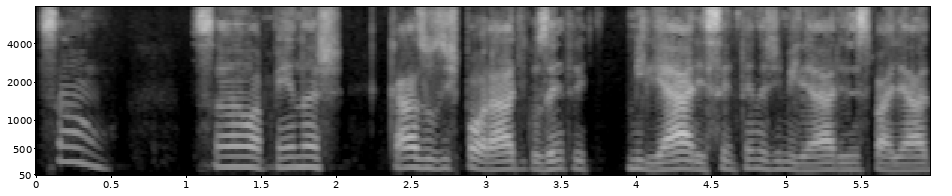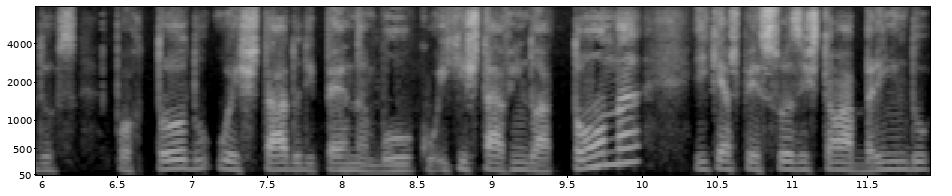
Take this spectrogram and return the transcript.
São, são apenas casos esporádicos entre milhares, centenas de milhares espalhados por todo o estado de Pernambuco e que está vindo à tona e que as pessoas estão abrindo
